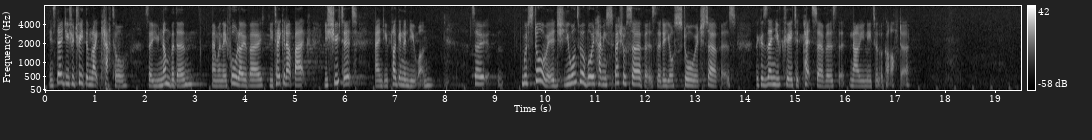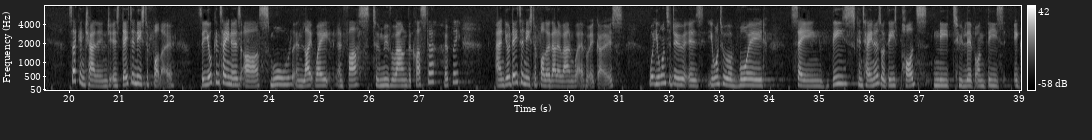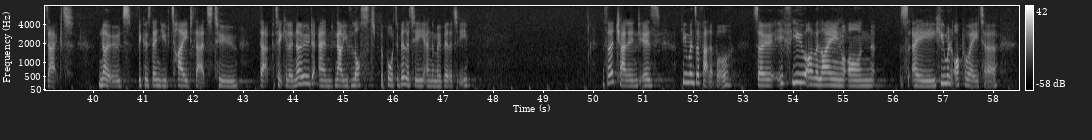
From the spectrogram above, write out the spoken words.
Instead, you should treat them like cattle. So you number them, and when they fall over, you take it up back, you shoot it, and you plug in a new one. So with storage, you want to avoid having special servers that are your storage servers, because then you've created pet servers that now you need to look after. Second challenge is data needs to follow. So your containers are small and lightweight and fast to move around the cluster, hopefully, and your data needs to follow that around wherever it goes. What you want to do is you want to avoid saying these containers or these pods need to live on these exact nodes because then you've tied that to that particular node and now you've lost the portability and the mobility. The third challenge is humans are fallible. So if you are relying on a human operator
